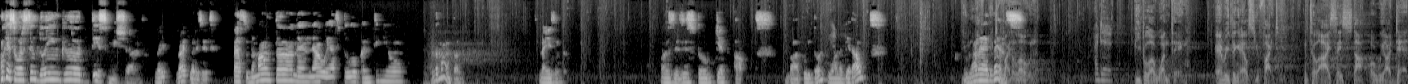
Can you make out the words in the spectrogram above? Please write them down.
Okay, so we're still doing uh, this mission. Wait, right, where is it? Path to the mountain, and now we have to continue to the mountain. Amazing. What's this? This is to get out. But we don't wanna get out. We wanna Fight advance. alone. I did. People are one thing. Everything else you fight. Until I say stop or we are dead.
